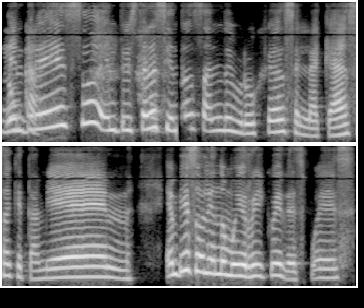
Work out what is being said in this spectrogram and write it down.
Nunca. Entre eso, entre estar haciendo sal de brujas en la casa, que también empieza oliendo muy rico y después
